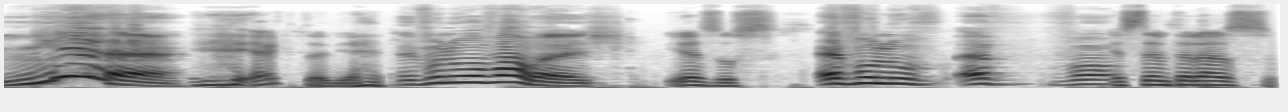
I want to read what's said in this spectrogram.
Nie! Jak to nie? Ewoluowałeś. Jezus. Ewolu... Ewo... Jestem teraz...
